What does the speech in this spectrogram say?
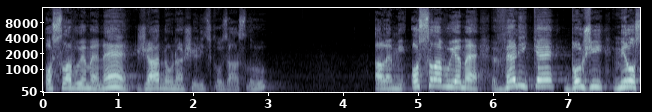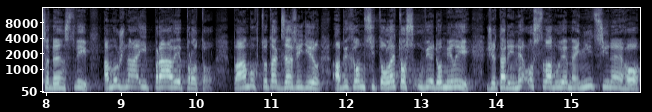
oslavujeme ne žádnou naši lidskou zásluhu, ale my oslavujeme veliké boží milosrdenství. A možná i právě proto. Pán Bůh to tak zařídil, abychom si to letos uvědomili, že tady neoslavujeme nic jiného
